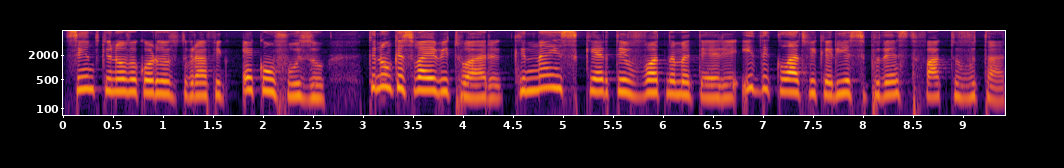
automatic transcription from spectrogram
sendo que o novo acordo ortográfico é confuso, que nunca se vai habituar, que nem sequer teve voto na matéria e de que lado ficaria se pudesse de facto votar.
